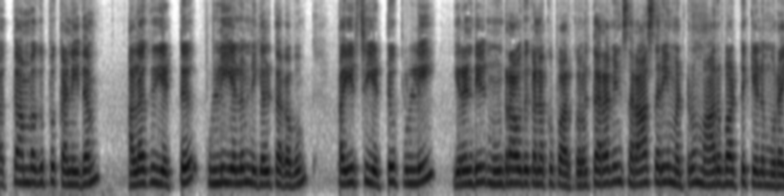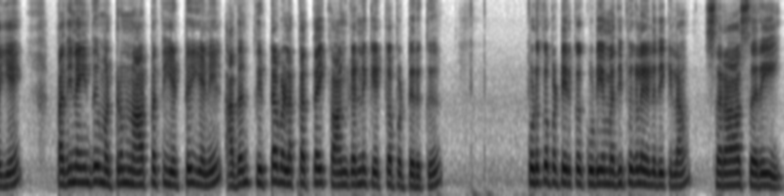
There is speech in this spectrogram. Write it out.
பத்தாம் வகுப்பு கணிதம் அலகு எட்டு புள்ளியலும் நிகழ்தகவும் பயிற்சி எட்டு புள்ளி இரண்டில் மூன்றாவது கணக்கு பார்க்கிறோம். தரவின் சராசரி மற்றும் மாறுபாட்டு கெழு முறையே பதினைந்து மற்றும் நாற்பத்தி எட்டு எனில் அதன் திட்ட விளக்கத்தை காண்கன்னு கேட்கப்பட்டிருக்கு. கொடுக்கப்பட்டிருக்கக்கூடிய மதிப்புகளை எழுதிக்கலாம். சராசரி.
